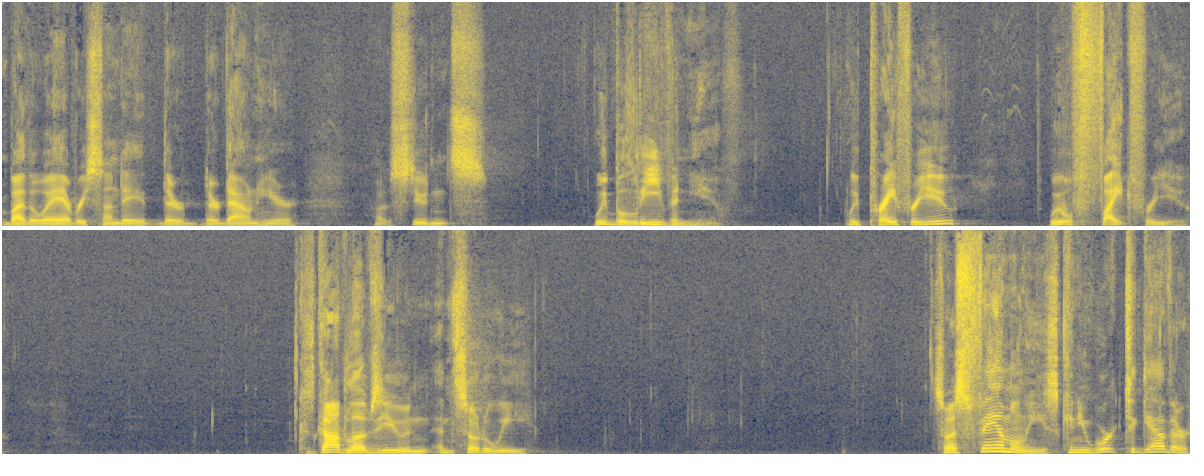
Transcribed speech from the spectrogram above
by the way. Every Sunday, they're, they're down here. Uh, students, we believe in you. We pray for you. We will fight for you. Because God loves you, and, and so do we. So, as families, can you work together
